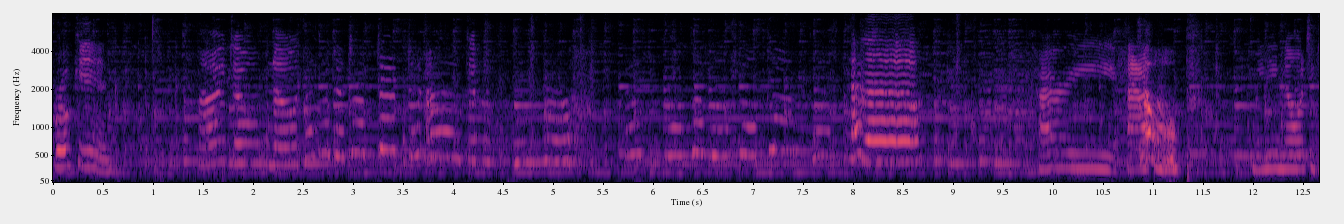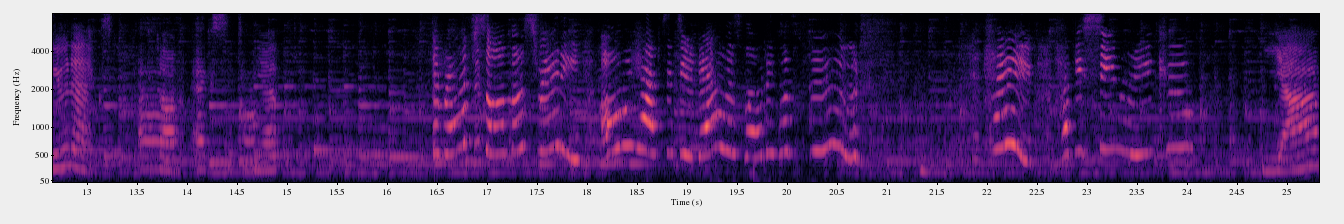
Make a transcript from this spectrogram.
broken? I don't know. I don't know. Hello. Kairi, help! We need to know what to do next. Uh, Stop. To. Yep. The wrap's almost ready. All we have to do now is load it with food. hey, have you seen Riku? Yeah,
